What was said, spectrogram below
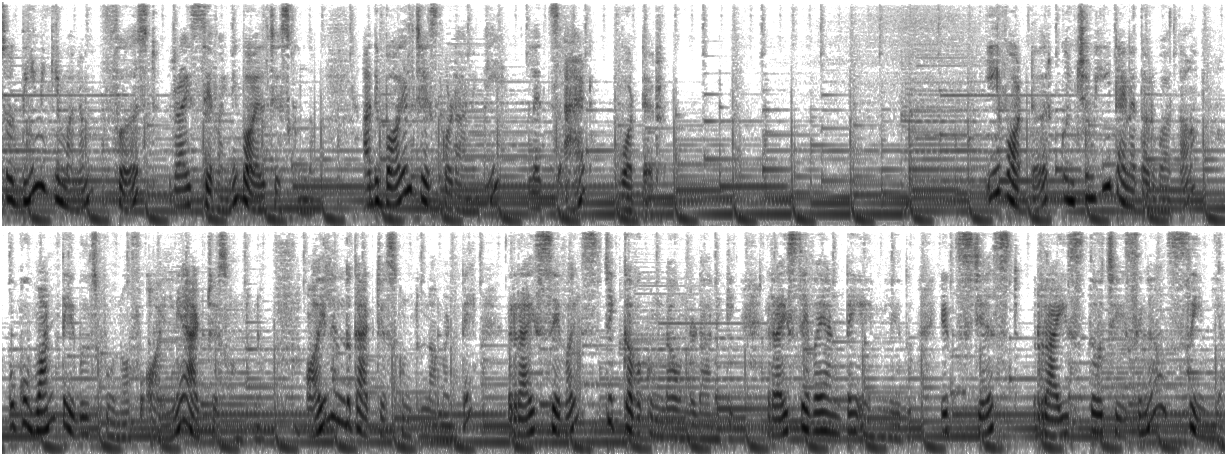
సో దీనికి మనం ఫస్ట్ రైస్ సేవైని బాయిల్ చేసుకుందాం. అది బాయిల్ చేసుకోవడానికి లెట్స్ యాడ్ వాటర్ ఈ వాటర్ కొంచెం హీట్ అయిన తర్వాత ఒక వన్ టేబుల్ స్పూన్ ఆఫ్ ఆయిల్ని యాడ్ చేసుకుంటున్నాం. ఆయిల్ ఎందుకు యాడ్ చేసుకుంటున్నామంటే రైస్ సేవై స్టిక్ అవ్వకుండా ఉండడానికి. రైస్ సేవై అంటే ఏం లేదు. ఇట్స్ జస్ట్ రైస్తో చేసిన సేమియా.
